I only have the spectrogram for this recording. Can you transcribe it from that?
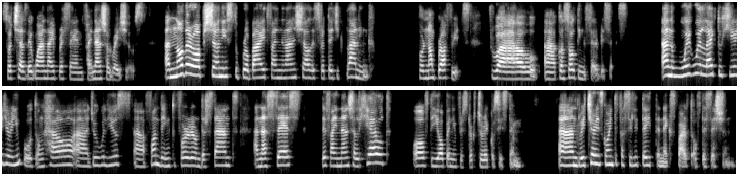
such as the one I present, financial ratios. Another option is to provide financial strategic planning for nonprofits throughout uh, consulting services. And we would like to hear your input on how uh, you will use uh, funding to further understand and assess the financial health of the open infrastructure ecosystem. And Richard is going to facilitate the next part of the session.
